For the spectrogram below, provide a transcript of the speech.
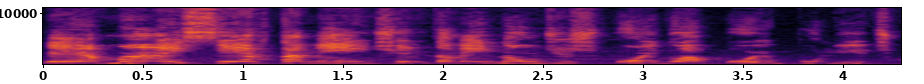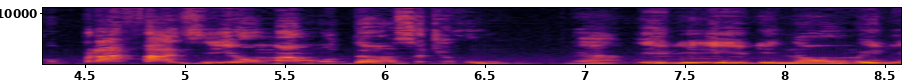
É, mas certamente ele também não dispõe do apoio político para fazer uma mudança de rumo. Né? Ele, ele, não, ele,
